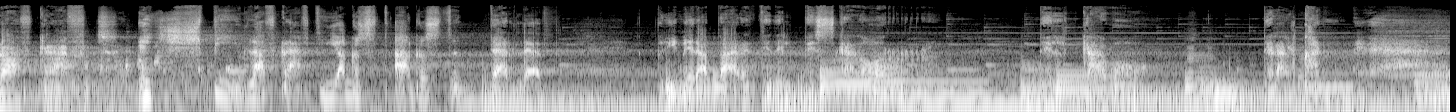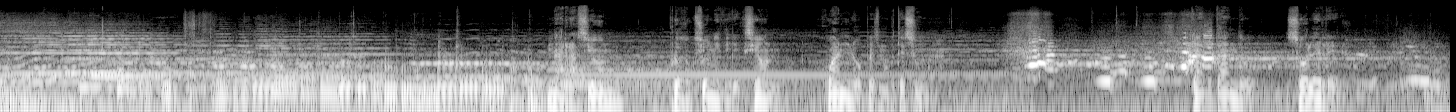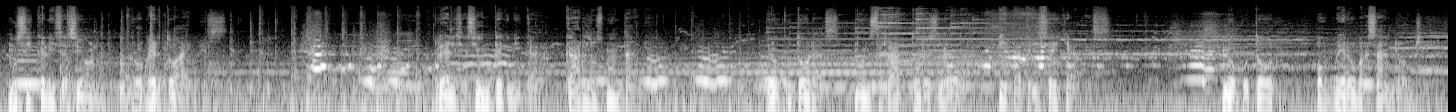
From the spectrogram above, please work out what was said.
Lovecraft. H.P. Lovecraft y August August Derleth. Primera parte del pescador del cabo del halcón. Narración, producción y dirección, Juan López Moctezuma. Cantando, Sol Herrera. Musicalización, Roberto Aimes. Realización técnica, Carlos Montaño. Locutoras, Montserrat Torres Landa y Patricia Illares. Locutor, Homero Bazán Longi.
